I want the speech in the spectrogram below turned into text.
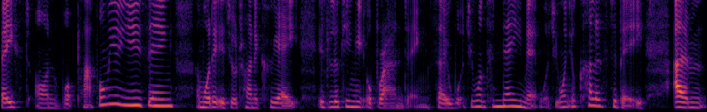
based on what platform you're using and what it is you're trying to create is looking at your branding. So, what do you want to name it? What do you want your colors to be? Um,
